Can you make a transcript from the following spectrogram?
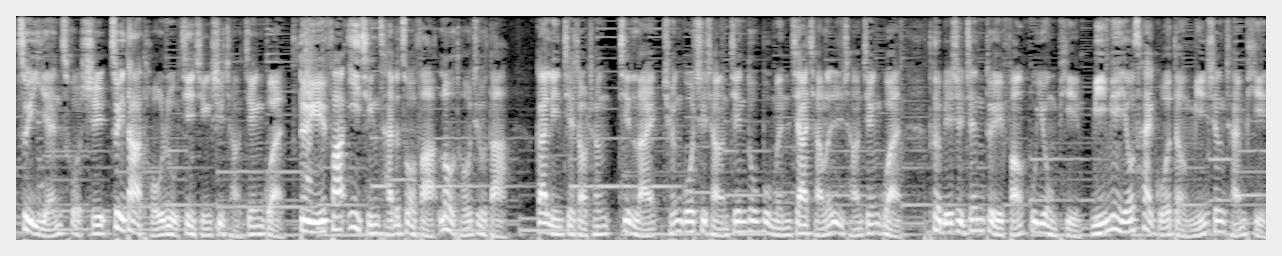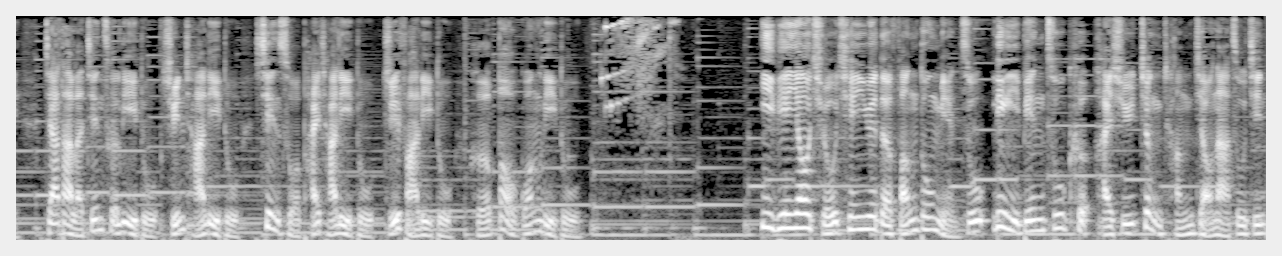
最严措施、最大投入进行市场监管。对于发疫情财的做法露头就打。甘霖介绍称，近来全国市场监督部门加强了日常监管，特别是针对防护用品、米面油菜果等民生产品，加大了监测力度、巡查力度、线索排查力度、执法力度和曝光力度。一边要求签约的房东免租，另一边租客还需正常缴纳租金。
